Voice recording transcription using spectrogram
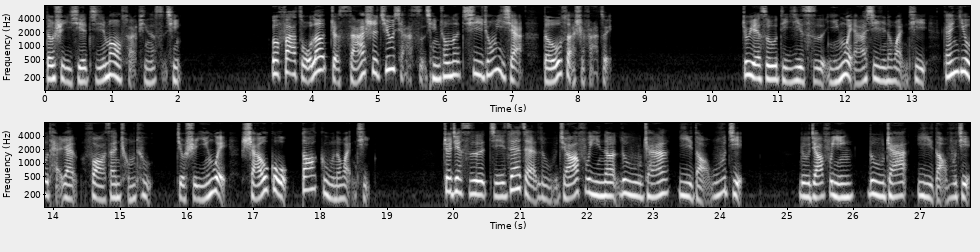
都是一些鸡毛蒜皮的事情。而凡做了这三十九项事情中的其中一项，都算是犯罪。主耶稣第一次因为安息日的问题跟犹太人发生冲突，就是因为收割打谷的问题。这件事记载在路加福音的六章一到五节。路加福音六章一到五节，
